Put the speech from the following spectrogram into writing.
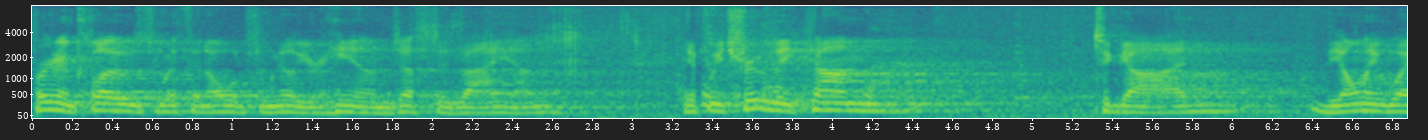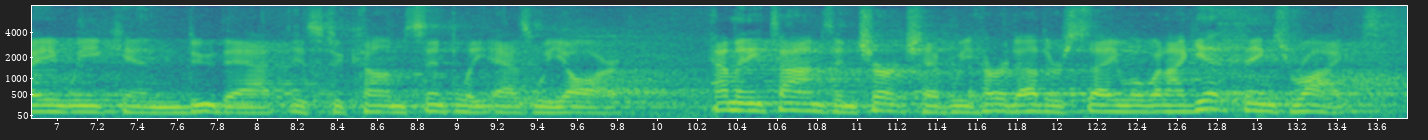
We're going to close with an old familiar hymn, Just as I Am. If we truly come to God, the only way we can do that is to come simply as we are. How many times in church have we heard others say, Well, when I get things right,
